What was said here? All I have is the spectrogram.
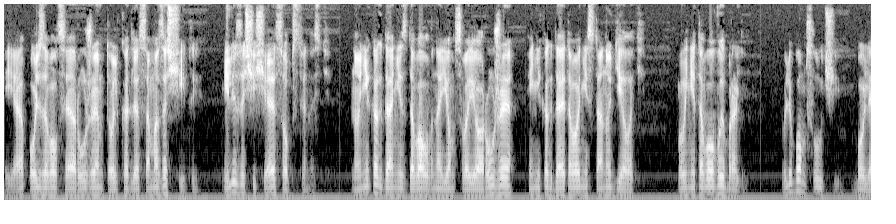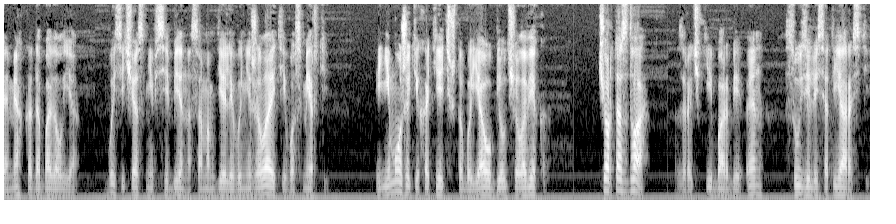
«Я пользовался оружием только для самозащиты или защищая собственность, но никогда не сдавал в наем свое оружие и никогда этого не стану делать. Вы не того выбрали». «В любом случае», — более мягко добавил я, — «вы сейчас не в себе, на самом деле вы не желаете его смерти» и не можете хотеть, чтобы я убил человека. Чёрта с два!» Зрачки Барби Н сузились от ярости.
